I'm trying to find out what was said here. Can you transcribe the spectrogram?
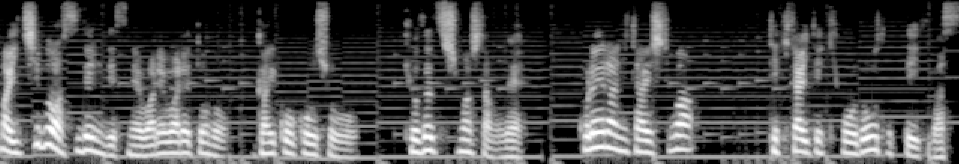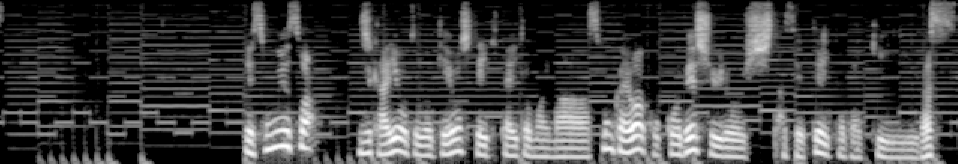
まあ一部はすでにですね、我々との外交交渉を拒絶しましたので、これらに対しては敵対的行動をとっていきます。その様子は次回お届けをしていきたいと思います。今回はここで終了させていただきます。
